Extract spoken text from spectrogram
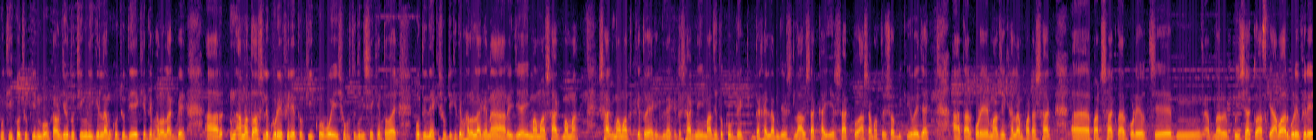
পুঁথি কচু কিনবো, কারণ যেহেতু চিংড়ি কিনলাম, কচু দিয়ে খেতে ভালো লাগবে। আর আমরা তো আসলে ঘুরে ফিরে তো কি করব, এই সমস্ত জিনিসে খেতে হয়। প্রতিদিন একই সবজি খেতে ভালো লাগে না। আর এই যে, এই মামা শাক মামা শাক মামা থেকে তো এক একদিন এক একটা শাক নেই। মাঝে তো খুব দেখ- দেখাইলাম যে, লাল শাক খাই, এর শাক তো আসা মাত্রই সব বিক্রি হয়ে যায়। আর তারপরে মাঝে খেলাম পাটা শাক পাট শাক, তারপরে হচ্ছে আপনার পুঁই শাক। তো আজকে আবার ঘুরে ফিরে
